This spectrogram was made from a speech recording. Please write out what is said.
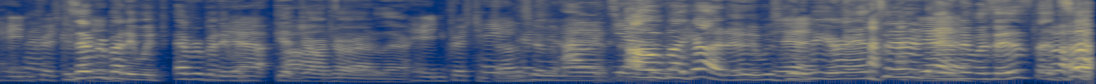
Hayden Right. Christensen. Because everybody would everybody Yeah. would get Jar Oh, Jar man. out of there. Hayden Christensen. Hayden That was gonna be my I answer. yeah. Oh my god, it was Yeah. gonna be your answer, Yeah. and it was his. That's so. to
